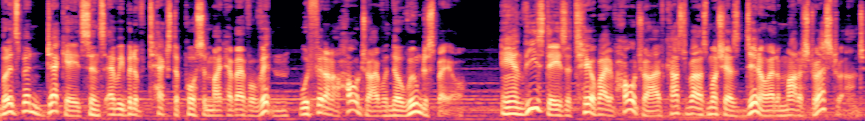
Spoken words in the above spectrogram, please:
but it's been decades since every bit of text a person might have ever written would fit on a hard drive with no room to spare. And these days, a terabyte of hard drive costs about as much as dinner at a modest restaurant.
